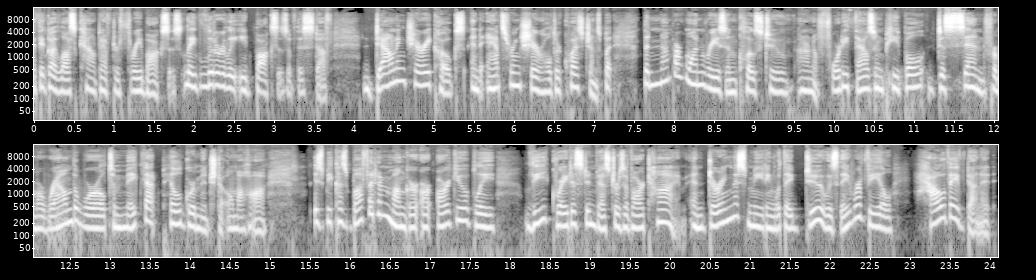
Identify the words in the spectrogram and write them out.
I think I lost count after three boxes. They literally eat boxes of this stuff, downing cherry cokes and answering shareholder questions. But the number one reason close to, I don't know, 40,000 people descend from around the world to make that pilgrimage to Omaha is because Buffett and Munger are arguably the greatest investors of our time. And during this meeting, what they do is they reveal how they've done it,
